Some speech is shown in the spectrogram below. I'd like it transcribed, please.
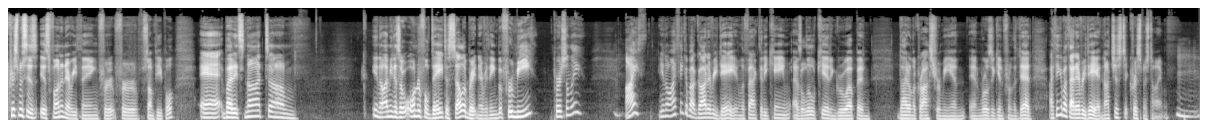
Christmas is is fun and everything for for some people. And but it's not um you know I mean it's a wonderful day to celebrate and everything. But for me personally I you know I think about God every day and the fact that he came as a little kid and grew up and died on the cross for me and, and rose again from the dead. I think about that every day and not just at Christmas time. Mm-hmm.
